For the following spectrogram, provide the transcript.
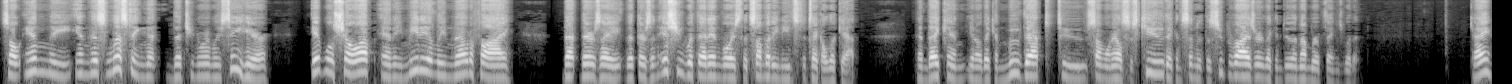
So in the in this listing that, that you normally see here, it will show up and immediately notify that there's a that there's an issue with that invoice that somebody needs to take a look at. And they can, you know, they can move that to someone else's queue, they can send it to the supervisor, they can do a number of things with it. Okay?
